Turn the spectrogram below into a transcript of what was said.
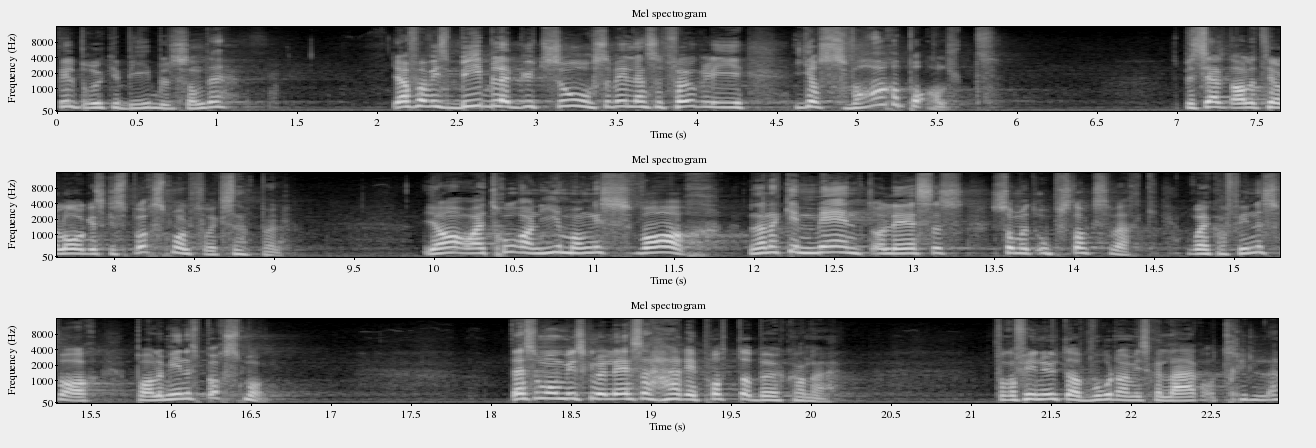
vil bruke Bibelen som det. Ja, for Hvis Bibelen er Guds ord, så vil den selvfølgelig gi, gi oss svaret på alt. Spesielt alle teologiske spørsmål, f.eks. Ja, og jeg tror han gir mange svar, men den er ikke ment å leses som et oppslagsverk hvor jeg kan finne svar på alle mine spørsmål. Det er som om vi skulle lese Harry Potter-bøkene for å finne ut av hvordan vi skal lære å trylle.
